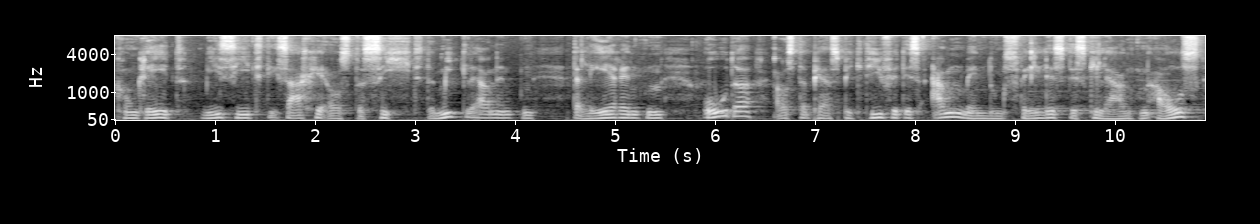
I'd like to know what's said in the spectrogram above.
Konkret, wie sieht die Sache aus der Sicht der Mitlernenden, der Lehrenden oder aus der Perspektive des Anwendungsfeldes des Gelernten aus,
